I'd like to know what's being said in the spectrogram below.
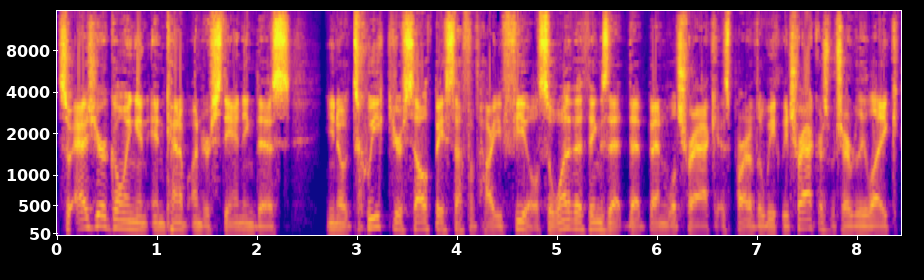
So as you're going in and kind of understanding this, you know, tweak yourself based off of how you feel. So one of the things that that Ben will track as part of the weekly trackers, which I really like,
